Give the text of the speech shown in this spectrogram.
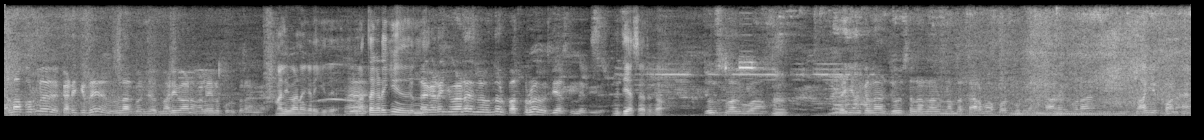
எல்லா பொருளும் கிடைக்குது. நல்லா கொஞ்சம் மலிவான விலையில கொடுக்குறாங்க. மலிவான கிடைக்குது. மற்ற கடைக்கும் இந்த கடைக்கு விட இதில் வந்து ஒரு பத்து ரூபா வித்தியாசம் இருக்குது வித்தியாசம் இருக்கும். ஜூஸ் வாங்குவோம். வெயிலுக்கெல்லாம் ஜூஸ் எல்லாம் நம்ம- நம்ம தரமாக போட்டு கொடுக்குறாங்க. காலையில் கூட வாங்கிட்டு போனேன்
